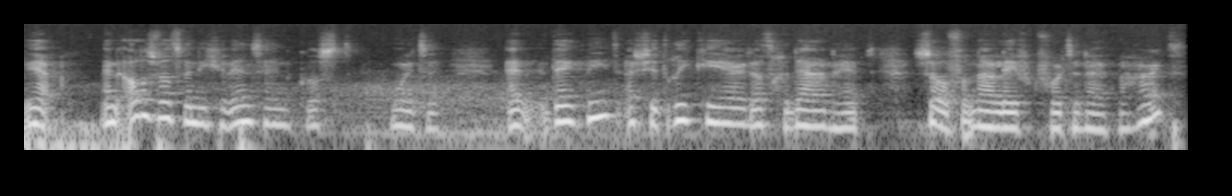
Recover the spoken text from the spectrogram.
ja. En alles wat we niet gewend zijn, kost moeite. En denk niet, als je drie keer dat gedaan hebt, zo van nou leef ik voortaan uit mijn hart.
